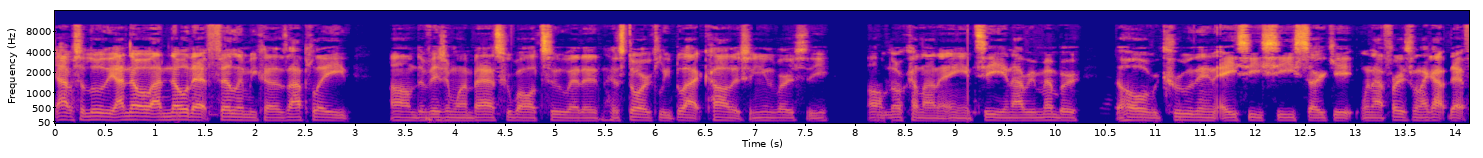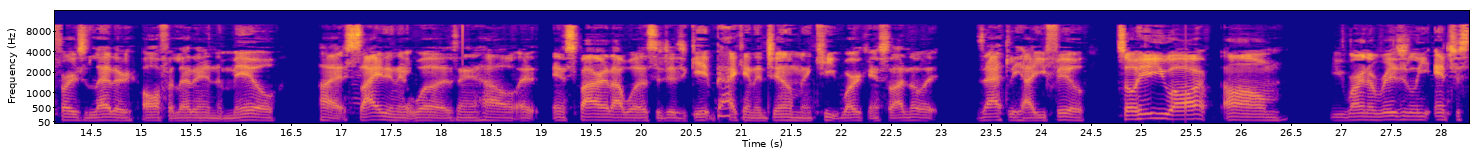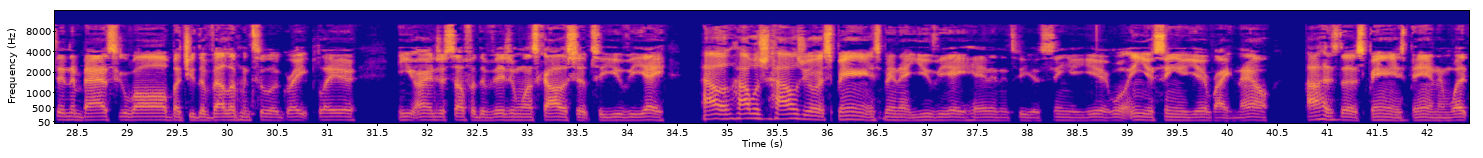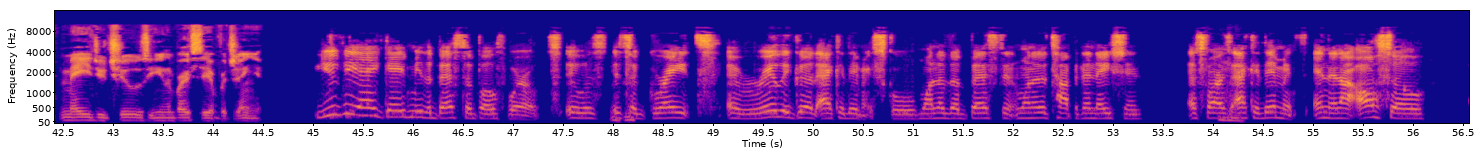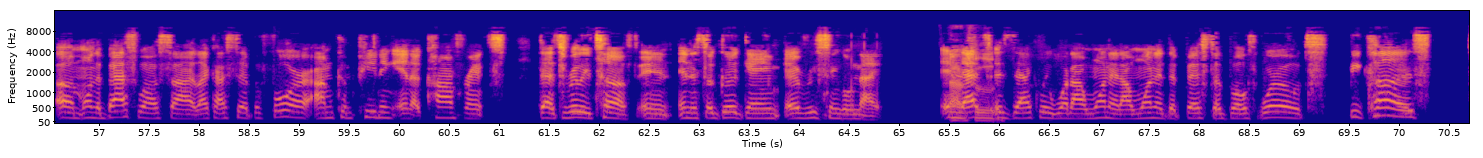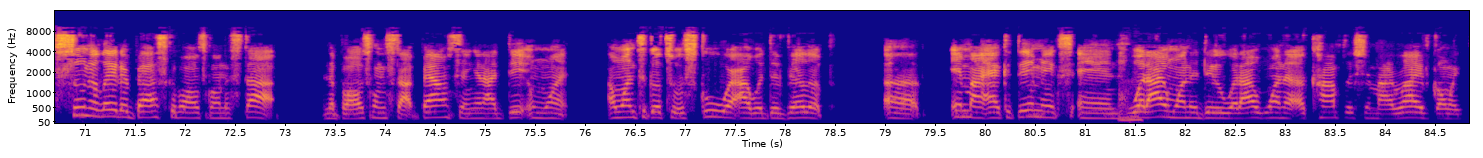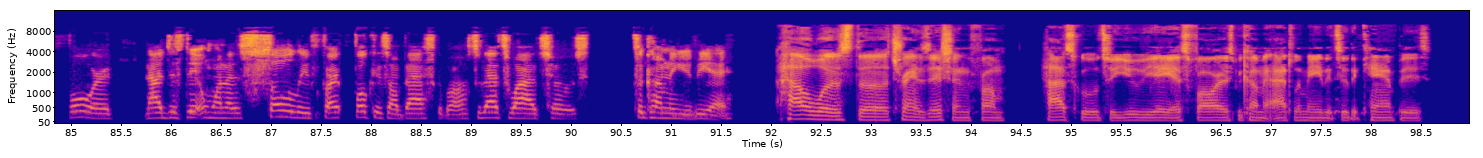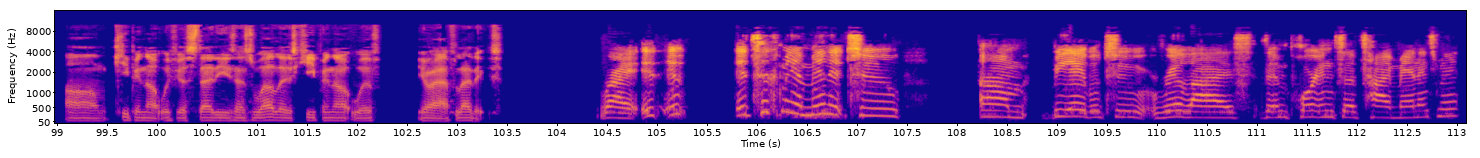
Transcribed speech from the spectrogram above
Absolutely. I know I know that feeling because I played um, Division One basketball too at a historically black college and university, um, North Carolina A and I remember the whole recruiting ACC circuit when I first when I got that first letter offer letter in the mail. How exciting it was and how inspired I was to just get back in the gym and keep working. So I know exactly how you feel. So here you are. Um, you weren't originally interested in basketball, but you developed into a great player and you earned yourself a Division One scholarship to UVA. How how was how's your experience been at UVA heading into your senior year? Well, in your senior year right now, how has the experience been, and what made you choose the University of Virginia? UVA gave me the best of both worlds. It was mm-hmm. it's a great, a really good academic school, one of the best, and one of the top in the nation as far mm-hmm. as academics. And then I also, um, on the basketball side, like I said before, I'm competing in a conference that's really tough and and it's a good game every single night. And Absolutely. that's exactly what I wanted. I wanted the best of both worlds because sooner or later basketball is going to stop and the ball is going to stop bouncing and I didn't want I wanted to go to a school where I would develop uh, in my academics and mm-hmm. what I want to do, what I want to accomplish in my life going forward. And I just didn't want to solely focus on basketball. So that's why I chose to come to UVA. How was the transition from high school to UVA as far as becoming acclimated to the campus, um, keeping up with your studies as well as keeping up with your athletics? Right. It it it took me a minute to um be able to realize the importance of time management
